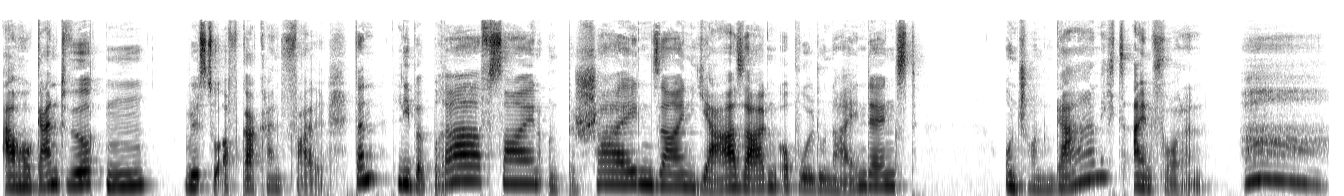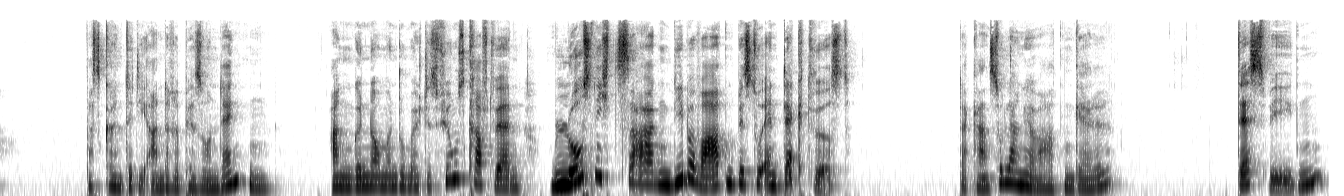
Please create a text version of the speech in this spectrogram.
arrogant wirken willst du auf gar keinen Fall. Dann lieber brav sein und bescheiden sein, Ja sagen, obwohl du Nein denkst und schon gar nichts einfordern. Was könnte die andere Person denken? Angenommen, du möchtest Führungskraft werden, bloß nichts sagen, lieber warten, bis du entdeckt wirst. Da kannst du lange warten, gell? Deswegen,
